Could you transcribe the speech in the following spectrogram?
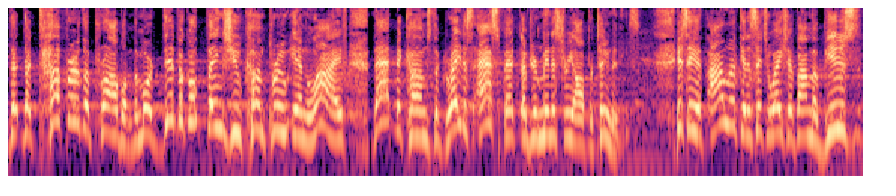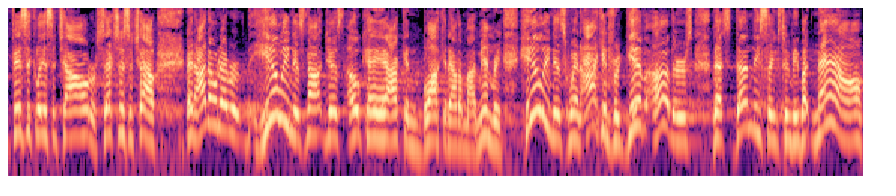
the, the tougher the problem, the more difficult things you come through in life, that becomes the greatest aspect of your ministry opportunities. You see, if I look at a situation, if I'm abused physically as a child or sexually as a child, and I don't ever, healing is not just, okay, I can block it out of my memory. Healing is when I can forgive others that's done these things to me, but now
